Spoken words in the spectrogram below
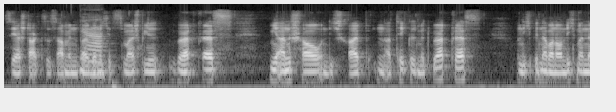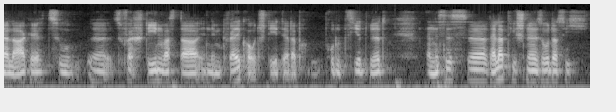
sehr stark zusammen, weil ja. wenn ich jetzt zum Beispiel WordPress mir anschaue und ich schreibe einen Artikel mit WordPress und ich bin aber noch nicht mal in der Lage zu, äh, zu verstehen, was da in dem Quellcode steht, der da produziert wird, dann ist es äh, relativ schnell so, dass ich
